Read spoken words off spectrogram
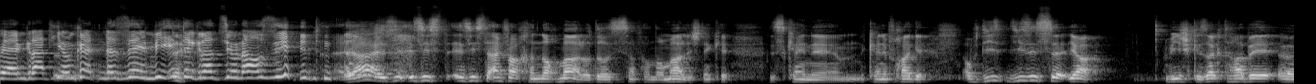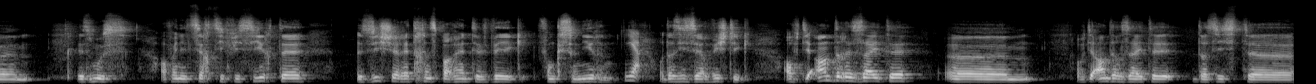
wären gerade hier und könnten das sehen, wie Integration aussieht. ja, es, es, ist, es ist einfach normal, oder? Es ist einfach normal. Ich denke, es ist keine, ähm, keine Frage. Auf dies, dieses, äh, ja, wie ich gesagt habe, ähm, es muss auf eine zertifizierte, sichere, transparente Weg funktionieren. Ja. Und das ist sehr wichtig. Auf die andere Seite, ähm, auf die andere Seite, das ist äh,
